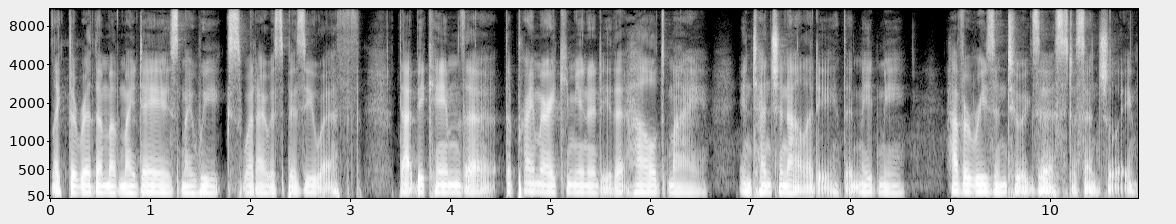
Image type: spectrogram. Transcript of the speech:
Like the rhythm of my days, my weeks, what I was busy with. That became the, the primary community that held my intentionality, that made me have a reason to exist, essentially.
